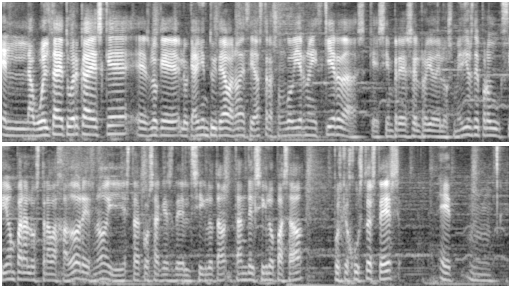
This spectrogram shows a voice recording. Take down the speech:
la vuelta de tuerca es que es lo que, lo que alguien tuiteaba, ¿no? Decía, ostras, un gobierno de izquierdas, que siempre es el rollo de los medios de producción para los trabajadores, ¿no? Y esta cosa que es del siglo tan, del siglo pasado, pues que justo estés. Eh, mmm,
